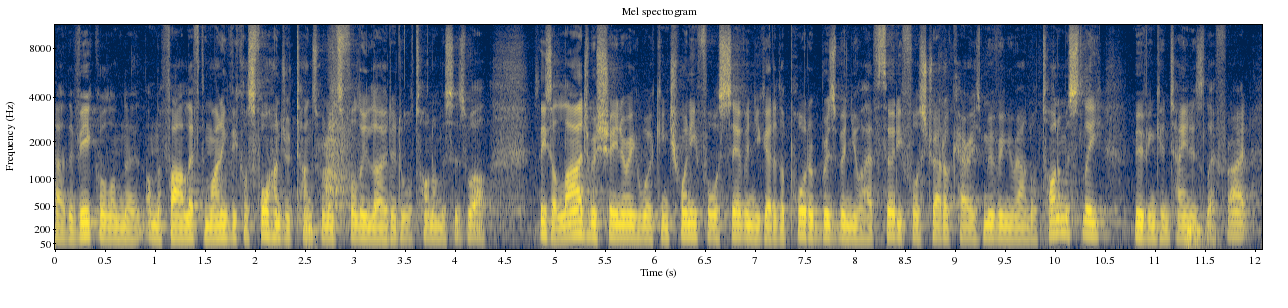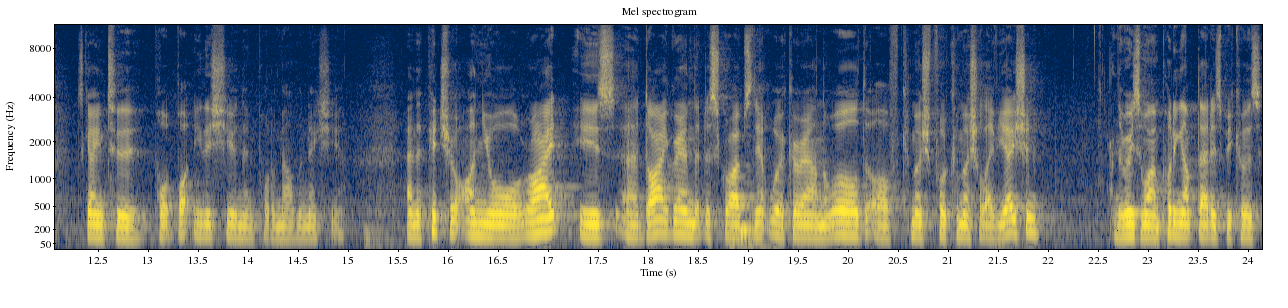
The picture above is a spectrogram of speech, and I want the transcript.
Uh, the vehicle on the, on the far left, the mining vehicle, is 400 tonnes when it's fully loaded, autonomous as well. These are large machinery working 24-7. You go to the Port of Brisbane, you'll have 34 straddle carriers moving around autonomously, moving containers left, right. It's going to Port Botany this year and then Port of Melbourne next year. And the picture on your right is a diagram that describes network around the world of commercial, for commercial aviation. And the reason why I'm putting up that is because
